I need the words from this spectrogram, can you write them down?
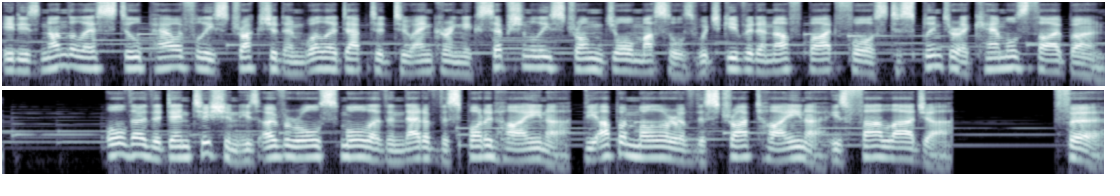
It is nonetheless still powerfully structured and well adapted to anchoring exceptionally strong jaw muscles which give it enough bite force to splinter a camel's thigh bone. Although the dentition is overall smaller than that of the spotted hyena, the upper molar of the striped hyena is far larger. Fur.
